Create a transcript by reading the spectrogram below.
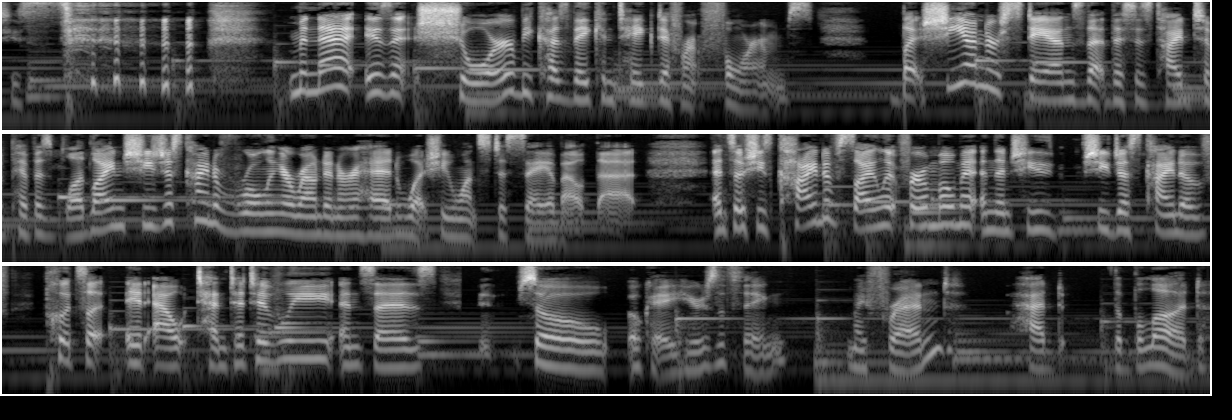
She's. Minette isn't sure because they can take different forms. But she understands that this is tied to Pippa's bloodline. She's just kind of rolling around in her head what she wants to say about that. And so she's kind of silent for a moment and then she she just kind of puts it out tentatively and says, "So, okay, here's the thing. My friend had the blood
